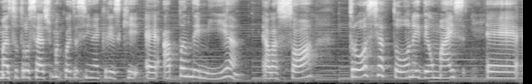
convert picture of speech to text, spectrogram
Mas tu trouxeste uma coisa assim, né, Cris, que é, a pandemia, ela só trouxe à tona e deu mais é,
